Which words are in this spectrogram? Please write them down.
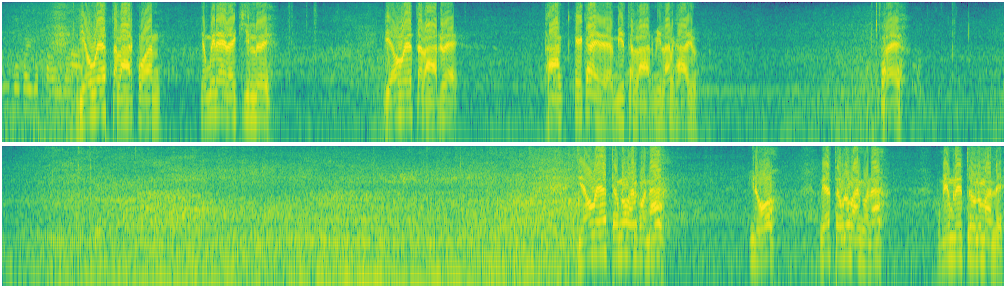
ดูมาไปกระเป๋ามาเดี๋ยวแวะตลาดก่อน ยังไม่ได้อะไรกินเลย เดี๋ยวแวะตลาดด้วย ทางใกล้ๆเนี่ยมีตลาดมีร้านค้าอยู่ อะไร เดี๋ยวแวะเติมน้ำมันก่อนนะ พี่หนู แวะเติมน้ำมันก่อนนะ ผมยังไม่ได้เติมน้ำมันเลย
